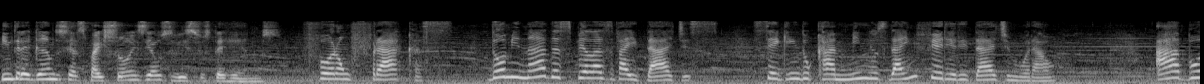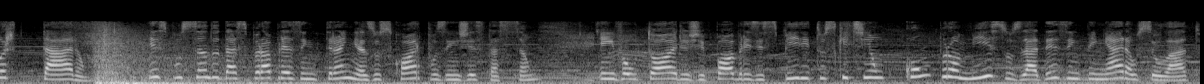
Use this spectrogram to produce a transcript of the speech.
entregando-se às paixões e aos vícios terrenos. Foram fracas dominadas pelas vaidades, seguindo caminhos da inferioridade moral. Abortaram, expulsando das próprias entranhas os corpos em gestação, envoltórios de pobres espíritos que tinham compromissos a desempenhar ao seu lado.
